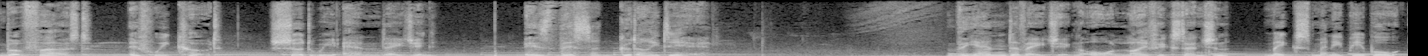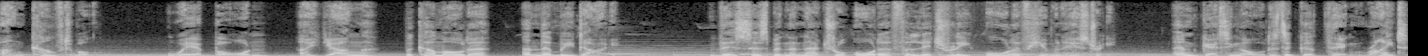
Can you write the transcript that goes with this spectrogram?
But first, if we could, should we end aging? Is this a good idea? The end of aging or life extension makes many people uncomfortable. We're born, are young, become older, and then we die. This has been the natural order for literally all of human history. And getting old is a good thing, right?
